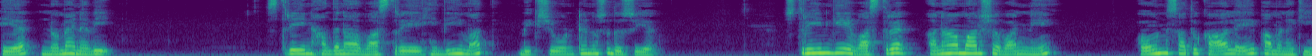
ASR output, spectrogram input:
එය නොමැනවි. ස්ත්‍රීන් හඳනා වස්ත්‍රයේ හිඳීමත් භික්ෂූන්ට නුසුදුසුය. ස්ත්‍රීන්ගේ වස්ත්‍ර අනාමර්ෂ වන්නේ ඔවුන් සතු කාලයේ පමණකි.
